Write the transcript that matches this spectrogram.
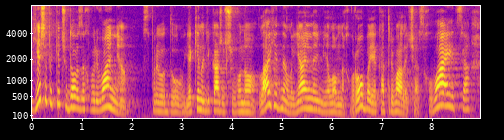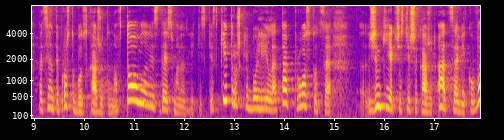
Є ще таке чудове захворювання з приводу, як іноді кажуть, що воно лагідне, лояльне, мієломна хвороба, яка тривалий час ховається. Пацієнти просто будуть скажути на втомливість, десь в мене якісь кістки трошки боліли. А так просто це е, жінки, як частіше кажуть, а це вікове.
